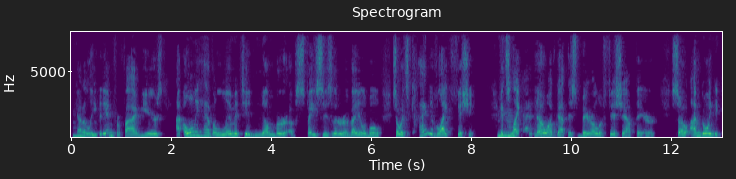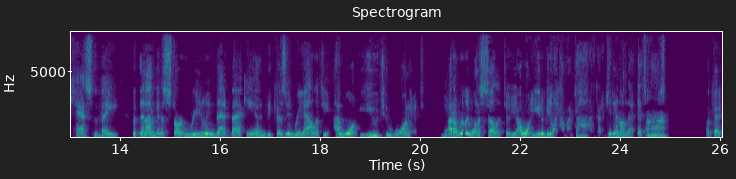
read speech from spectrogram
Mm-hmm. Got to leave it in for five years. I only have a limited number of spaces that are available. So, it's kind of like fishing. It's Mhm. like I know I've got this barrel of fish out there, so I'm going to cast the bait, but then I'm going to start reeling that back in because in reality, I want you to want it. Yeah. I don't really want to sell it to you. I want you to be like, oh my God, I've got to get in on that. That's uh-huh. awesome. Okay,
